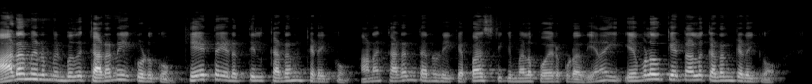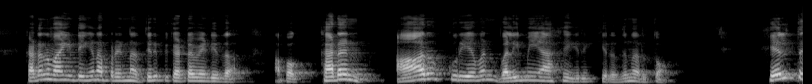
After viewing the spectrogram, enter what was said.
ஆடமிடம் என்பது கடனை கொடுக்கும். கேட்ட இடத்தில் கடன் கிடைக்கும். ஆனால் கடன் தன்னுடைய கெப்பாசிட்டிக்கு மேலே போயிடக்கூடாது. ஏன்னா எவ்வளவு கேட்டாலும் கடன் கிடைக்கும். கடன் வாங்கிட்டீங்கன்னா அப்புறம் என்ன? திருப்பி கட்ட வேண்டியதுதான் அப்போ கடன் ஆறுக்குரியவன் வலிமையாக இருக்கிறதுன்னு அர்த்தம். ஹெல்த்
